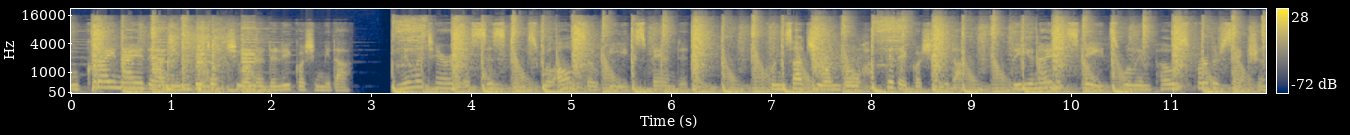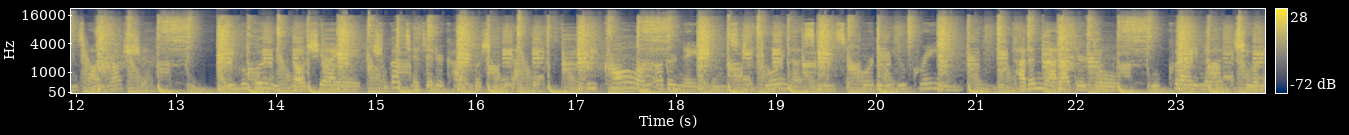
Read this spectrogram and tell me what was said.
우크라이나에 대한 인도적 지원을 늘릴 것입니다. Military assistance will also be expanded. 군사 지원도 확대될 것입니다. The United States will impose further sanctions on Russia. 미국은 러시아에 추가 제재를 가할 것입니다. We call on other nations to join us in supporting Ukraine. 다른 나라들도 우크라이나 지원에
